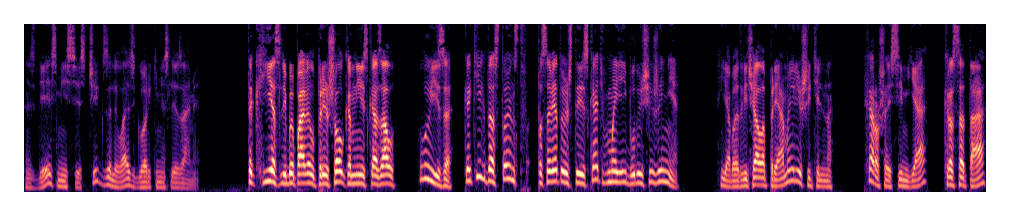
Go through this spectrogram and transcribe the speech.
Здесь миссис Чик залилась горькими слезами. Так если бы Павел пришел ко мне и сказал, «Луиза, каких достоинств посоветуешь ты искать в моей будущей жене?» Я бы отвечала прямо и решительно. Хорошая семья, красота,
